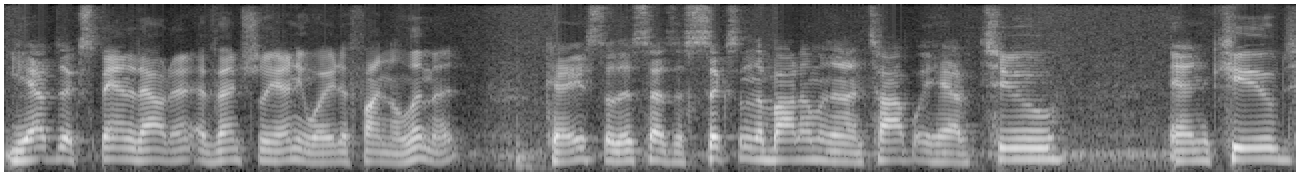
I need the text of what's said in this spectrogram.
you have to expand it out eventually anyway to find the limit. Okay, so this has a 6 on the bottom and then on top we have 2n cubed.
